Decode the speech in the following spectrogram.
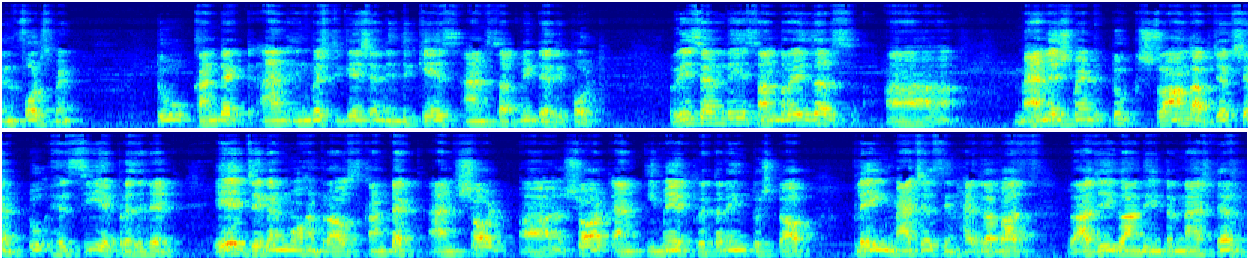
enforcement to conduct and investigation in the case and submit a report recently Sunrisers management took strong objection to HCA President A. Jagan Mohan Rao's conduct and shot, uh, shot an email threatening to stop playing matches in Hyderabad Rajiv Gandhi International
